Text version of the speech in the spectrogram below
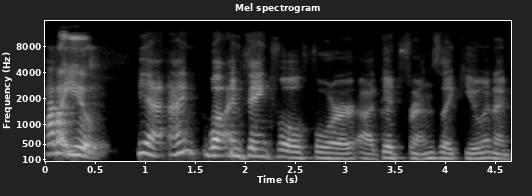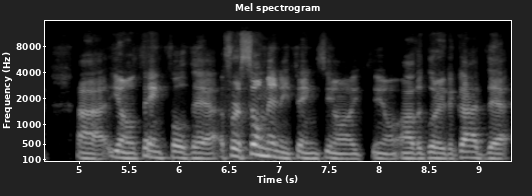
How about you? Yeah, I'm well. I'm thankful for uh, good friends like you, and I'm, uh, you know, thankful that for so many things. You know, I, you know, all the glory to God that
